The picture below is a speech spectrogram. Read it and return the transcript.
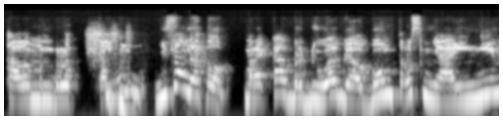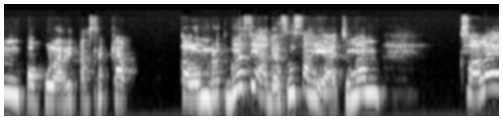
Kalau menurut kalian bisa nggak tuh mereka berdua gabung terus nyaingin popularitasnya Cap? Kalau menurut gue sih agak susah ya. Cuman soalnya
